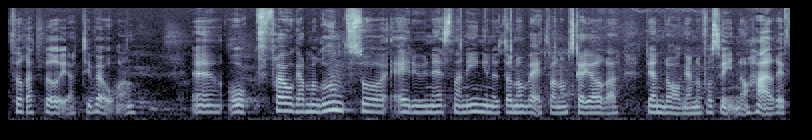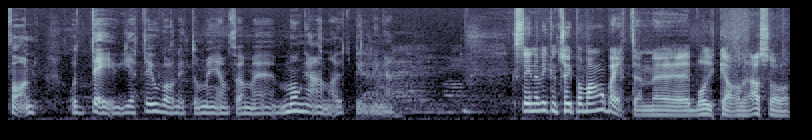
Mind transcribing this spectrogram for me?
för att börja till våren. Eh, och frågar man runt så är det ju nästan ingen utan de vet vad de ska göra den dagen de försvinner härifrån. Och det är ju jätteovanligt om man jämför med många andra utbildningar. Stina, vilken typ av arbeten eh, brukar alltså,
